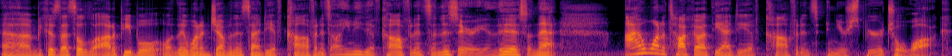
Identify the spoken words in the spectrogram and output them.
uh, because that's a lot of people, they want to jump in this idea of confidence. Oh, you need to have confidence in this area and this and that. I want to talk about the idea of confidence in your spiritual walk.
